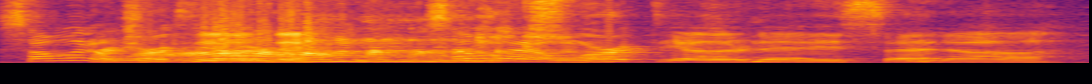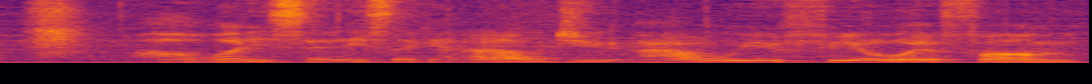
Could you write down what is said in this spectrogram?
Someone at work the other day. Someone at work the other day said, uh, "Oh, what he said? He's like, how would you? How will you feel if um?"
